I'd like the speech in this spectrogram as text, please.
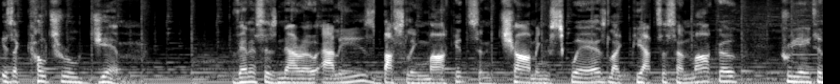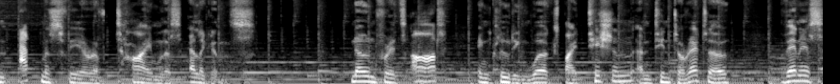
is a cultural gem. Venice's narrow alleys, bustling markets, and charming squares like Piazza San Marco create an atmosphere of timeless elegance. Known for its art, including works by Titian and Tintoretto, Venice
